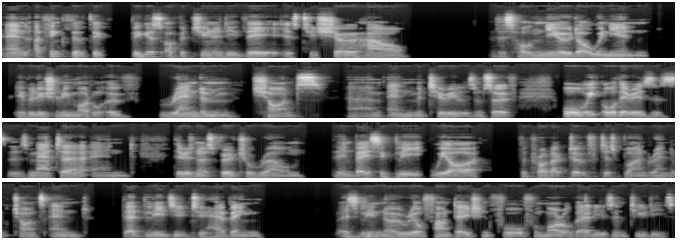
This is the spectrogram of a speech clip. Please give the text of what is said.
And I think that the biggest opportunity there is to show how this whole neo Darwinian evolutionary model of random chance um, and materialism. So if all we all there is is, is matter and there is no spiritual realm, then basically we are the product of just blind random chance, and that leads you to having basically no real foundation for for moral values and duties.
